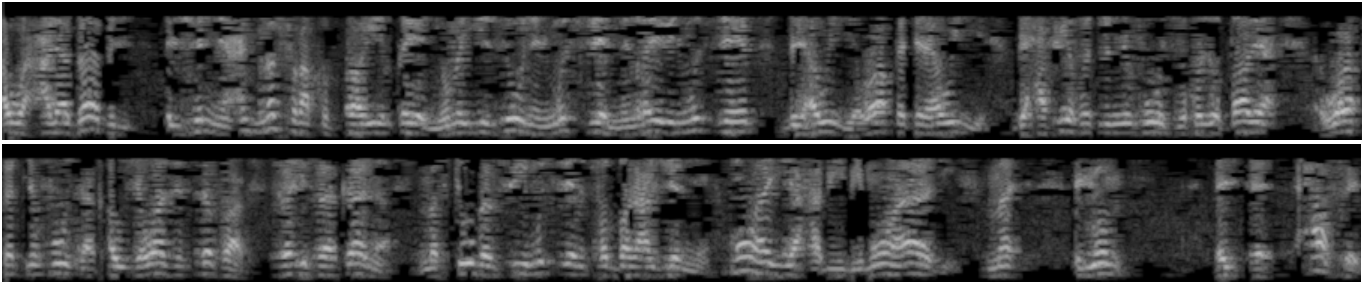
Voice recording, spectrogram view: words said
أو على باب الجنة عند مفرق الطريقين يميزون المسلم من غير المسلم بالهوية ورقة الهوية بحفيظة النفوس يقول له طالع ورقة نفوسك أو جواز السفر فإذا كان مكتوبا في مسلم تفضل على الجنة. مو هي يا حبيبي مو هذه. ما اليوم حاصل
